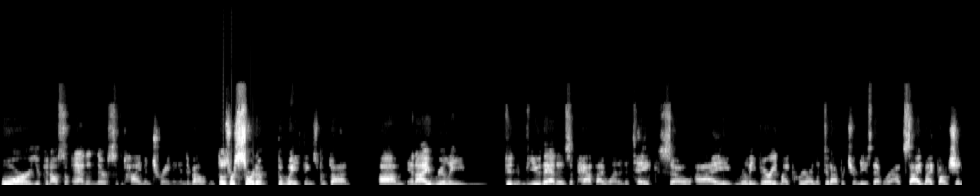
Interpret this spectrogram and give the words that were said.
or you can also add in there some time and training and development. Those were sort of the way things were done. Um, and I really didn't view that as a path I wanted to take. So I really varied my career. I looked at opportunities that were outside my function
